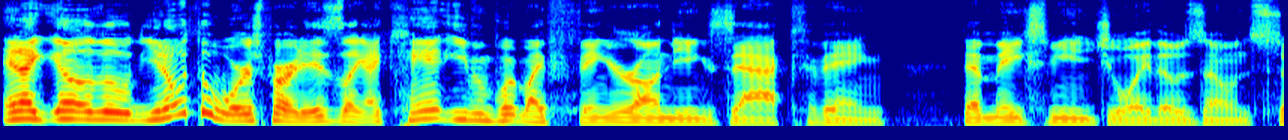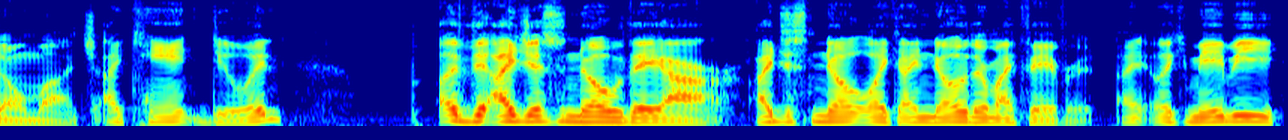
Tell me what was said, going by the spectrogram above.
And I, you know, you know what the worst part is? Like, I can't even put my finger on the exact thing that makes me enjoy those zones so much. I can't do it I just know they are. I just know, like, I know they're my favorite. I like maybe,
